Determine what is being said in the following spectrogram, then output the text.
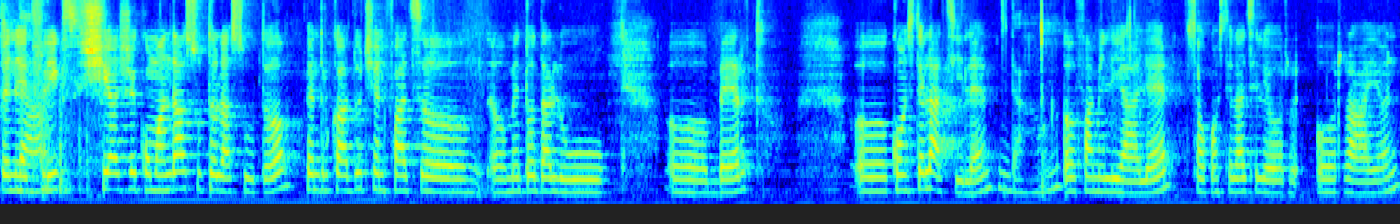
pe Da. Netflix și aș recomanda 100% pentru că aduce în față uh, metoda lui uh, Bert, uh, constelațiile Da. uh, familiale sau constelațiile Or- Orion.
